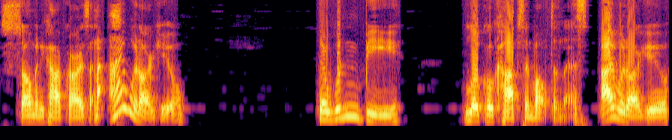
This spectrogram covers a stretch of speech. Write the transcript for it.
so many cop cars, and I would argue there wouldn't be local cops involved in this. I would argue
